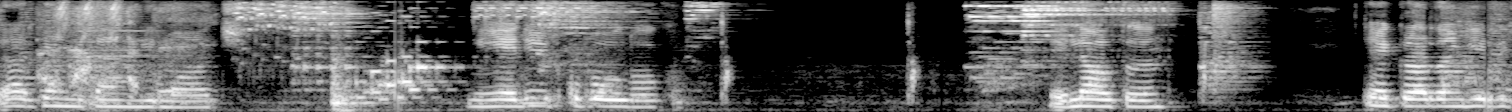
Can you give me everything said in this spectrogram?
Erken biten bir maç. 1700 kupa olduk. 50 altın. Tekrardan girdik.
